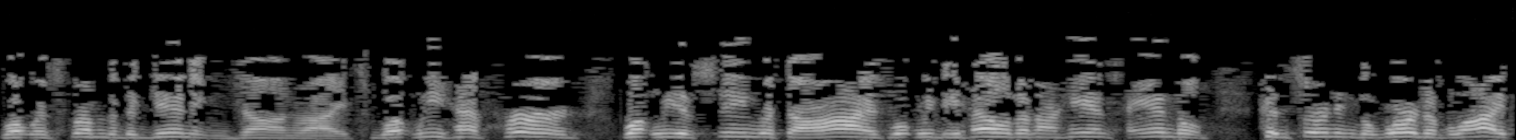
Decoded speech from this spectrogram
What was from the beginning, John writes, what we have heard, what we have seen with our eyes, what we beheld and our hands handled concerning the word of life,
